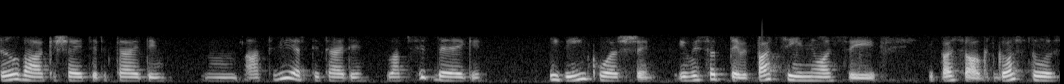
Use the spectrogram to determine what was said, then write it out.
cilvēki šeit ir tādi mm, atvierti, tādi labsirdēgi, ja vinkoši, ja visur tevi pacīnos, ja, ja pasaugs gostos,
